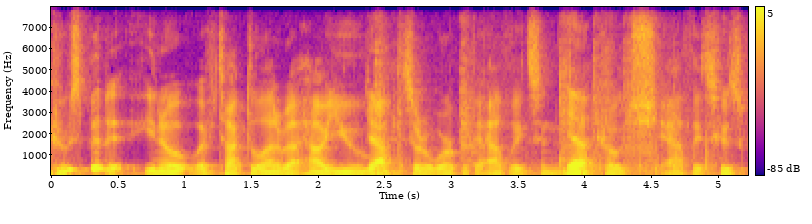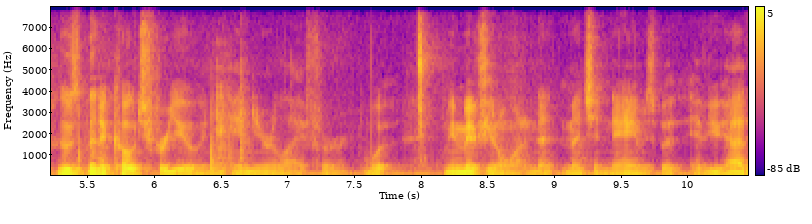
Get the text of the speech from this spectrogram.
Who's been you know i've talked a lot about how you yeah. sort of work with the athletes and, yeah. coach athletes. Who's who's been a coach for you in, in your life? Or what i mean maybe if you don't want to mention names but have you had.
